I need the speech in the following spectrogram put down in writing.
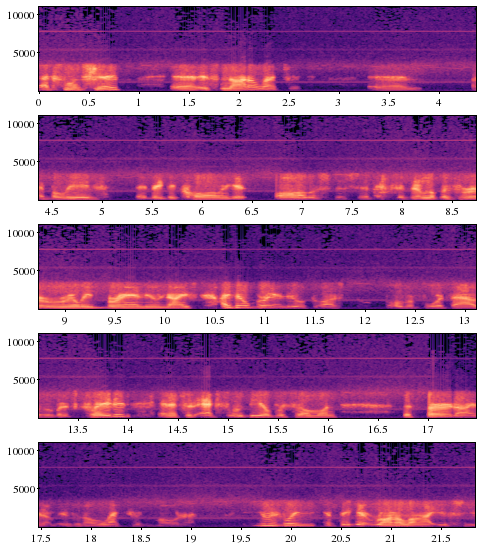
excellent shape, and it's not electric. And I believe they could call and get all the specifics if they're looking for a really brand new knife. I know brand new it costs over four thousand, but it's crated and it's an excellent deal for someone. The third item is an electric motor. Usually, if they get run a lot, you see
